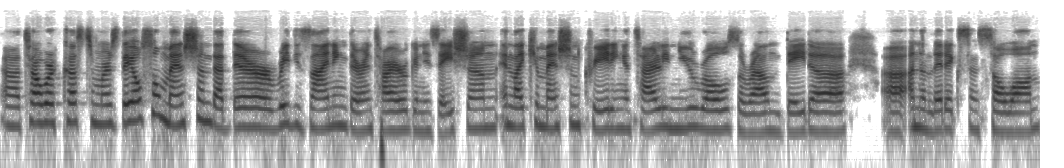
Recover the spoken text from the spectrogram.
uh, to our customers, they also mentioned that they're redesigning their entire organization. And like you mentioned, creating entirely new roles around data, uh, analytics, and so on.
